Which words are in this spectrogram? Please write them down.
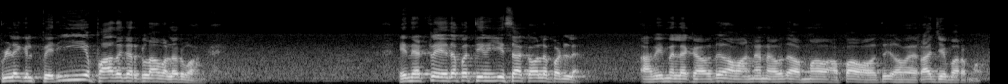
பிள்ளைகள் பெரிய பாதகர்களாக வளருவாங்க. இந்த இடத்துல எதை பற்றியும் ஈஸா கவலைப்படல. அபிமேலக்காவது அவன் அண்ணனாவது அம்மா அப்பாவாவது அவன் ராஜ்யபாரமாவது.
